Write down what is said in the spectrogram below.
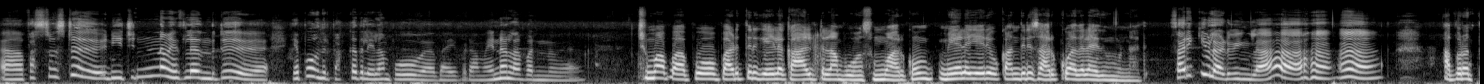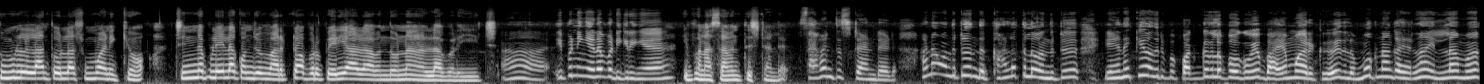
ஃபஸ்ட்டு ஃபஸ்ட்டு நீ சின்ன வயசில் இருந்துட்டு எப்போ வந்துட்டு பக்கத்துல எல்லாம் போவ? பயப்படாமல் என்னெல்லாம் பண்ணுவ? சும்மா பா போ படுத்திருக்கையில் கால்ட்டெல்லாம் போவோம். சும்மா இருக்கும். மேலே ஏறி உட்காந்துட்டு சறுக்கும் அதெல்லாம் எதுவும் பண்ணாது. சறுக்கி விளையாடுவீங்களா? ஆ. அப்புறம் தும்முலெல்லாம் தோல்லாம் சும்மா நிற்கும் சின்ன பிள்ளையில கொஞ்சம் வரட்டும் அப்புறம் பெரிய ஆளாக வந்தோன்னே நல்லா பழகிடுச்சு ஆ இப்போ நீங்கள் என்ன படிக்கிறீங்க? இப்போ நான் செவன்த்து ஸ்டாண்டர்ட் செவன்த் ஸ்டாண்டர்ட் ஆனால் வந்துட்டு இந்த காலத்தில் வந்துட்டு எனக்கே வந்துட்டு இப்போ பக்கத்தில் போகவே பயமாக இருக்குது இதில் மூக்குனாங்காயெல்லாம் இல்லாமல்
